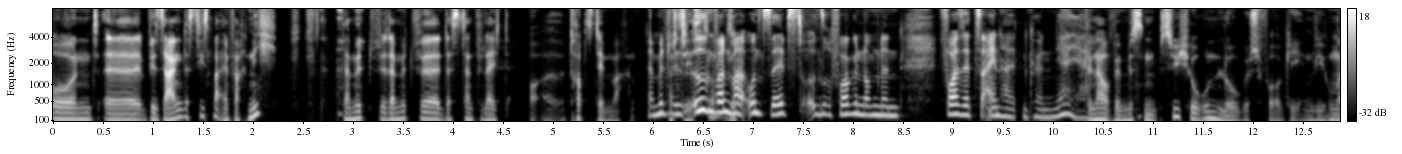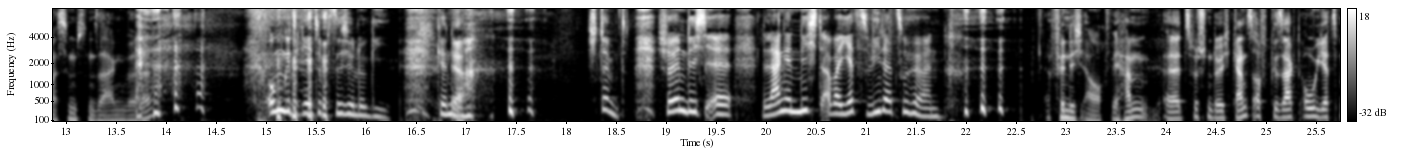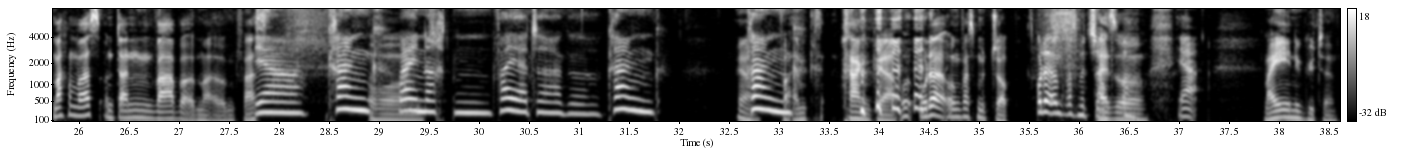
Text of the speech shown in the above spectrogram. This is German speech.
Und äh, wir sagen das diesmal einfach nicht, damit wir, damit wir das dann vielleicht äh, trotzdem machen. Damit Verstehst wir irgendwann so. mal uns selbst unsere vorgenommenen Vorsätze einhalten können. Ja, ja. Genau, wir müssen psycho-unlogisch vorgehen, wie Homer Simpson sagen würde. Umgedrehte Psychologie. Genau. Ja. Stimmt. Schön, dich äh, lange nicht, aber jetzt wieder zu hören. Finde ich auch. Wir haben äh, zwischendurch ganz oft gesagt, oh, jetzt machen wir es und dann war aber immer irgendwas. Ja, krank, und Weihnachten, Feiertage, krank, ja, krank. Vor allem krank, ja. Oder irgendwas mit Job. Oder irgendwas mit Job. Also, oh, ja. Meine Güte.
